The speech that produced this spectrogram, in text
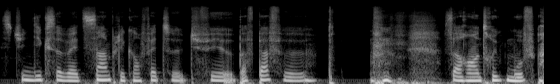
Si tu te dis que ça va être simple et qu'en fait euh, tu fais euh, paf paf, euh, ça rend un truc mauve.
